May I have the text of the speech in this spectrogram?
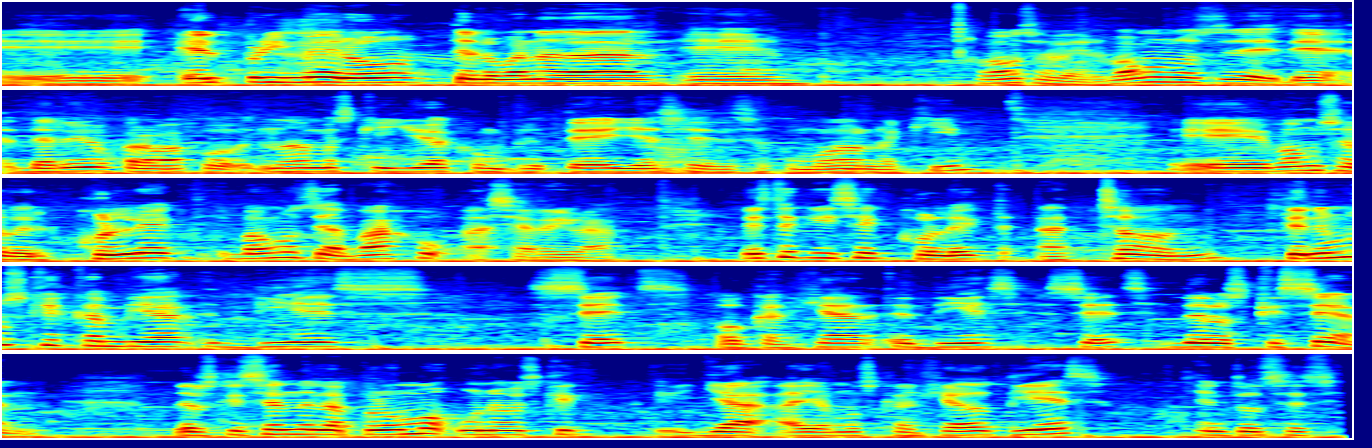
el primero te lo van a dar... Vamos a ver, vámonos de, arriba para abajo. Nada más que yo ya completé, ya se desacomodaron aquí. Eh, vamos a ver, collect, vamos de abajo hacia arriba. Este que dice collect a ton, tenemos que cambiar 10 sets o canjear 10 sets de los que sean. De los que sean de la promo, una vez que ya hayamos canjeado 10, entonces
